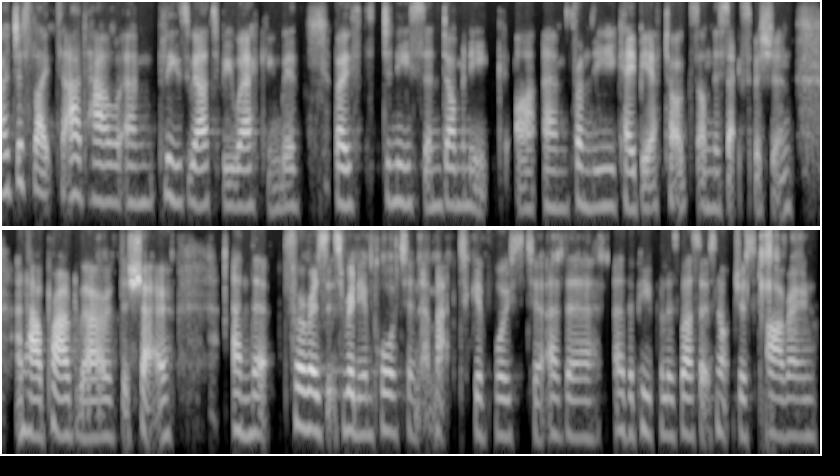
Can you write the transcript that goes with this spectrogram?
I'd just like to add how um, pleased we are to be working with both Denise and Dominique uh, um, from the UK BF Togs on this exhibition and how proud we are of the show. And that for us, it's really important at MAC to give voice to other other people as well. So it's not just our own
